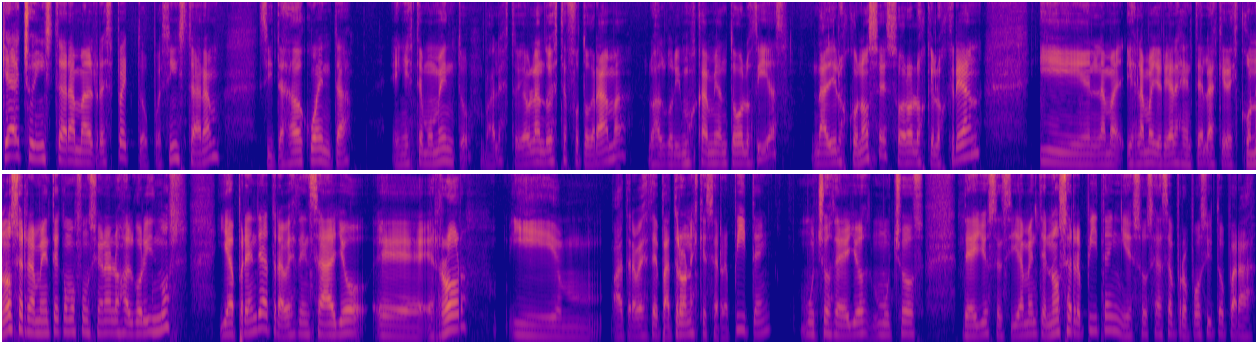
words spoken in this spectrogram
¿Qué ha hecho Instagram al respecto? Pues Instagram, si te has dado cuenta, en este momento, ¿vale? Estoy hablando de este fotograma, los algoritmos cambian todos los días, nadie los conoce, solo los que los crean, y es la mayoría de la gente la que desconoce realmente cómo funcionan los algoritmos y aprende a través de ensayo, eh, error y mm, a través de patrones que se repiten. Muchos de ellos, muchos de ellos sencillamente no se repiten y eso se hace a propósito para,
